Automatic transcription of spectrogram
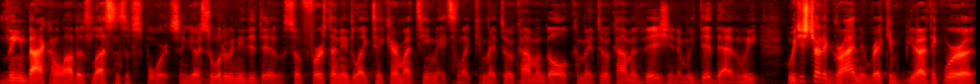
lean back on a lot of those lessons of sports and go, so what do we need to do? So first I need to like take care of my teammates and like commit to a common goal, commit to a common vision. And we did that. And we, we just started grinding, Rick. And, you know, I think we're a,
